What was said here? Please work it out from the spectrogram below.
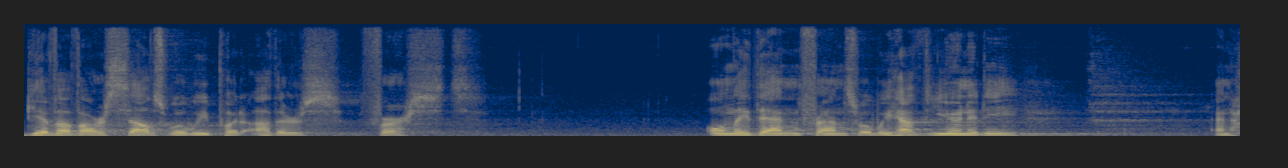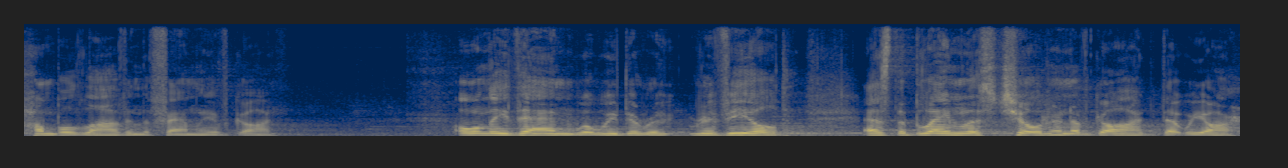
give of ourselves? Will we put others first? Only then, friends, will we have unity and humble love in the family of God. Only then will we be re- revealed as the blameless children of God that we are.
